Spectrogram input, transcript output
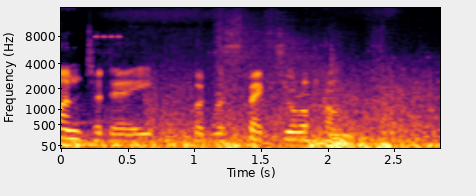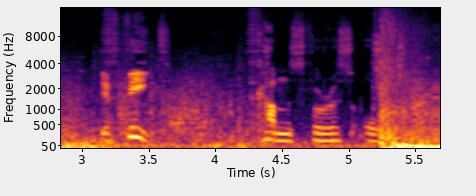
Won today, but respect your opponent. Defeat comes for us all.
